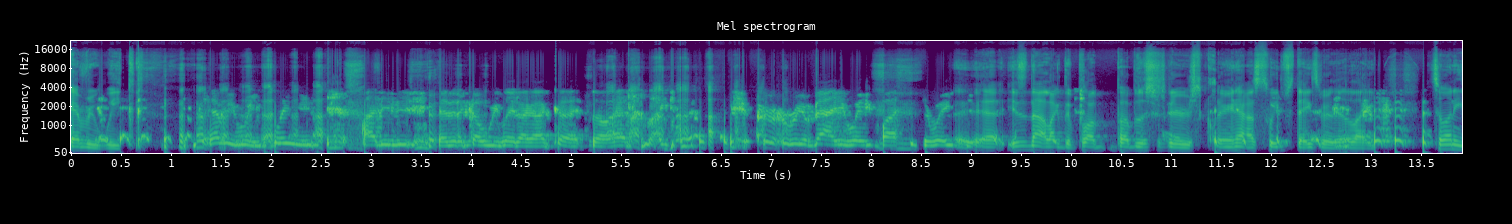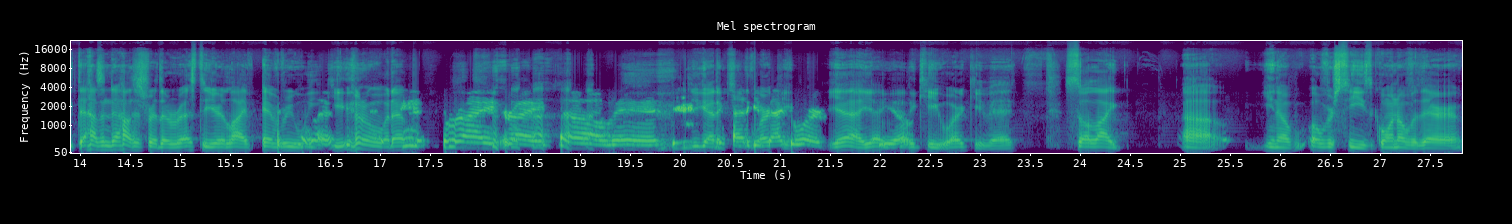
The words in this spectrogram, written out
every week. every week, please. I need it. And then a couple weeks later, I got cut, so I had to like reevaluate my situation. Yeah, it's not like the pub- publishers clearinghouse sweepstakes where they're like twenty thousand dollars for the rest of your life every week, you know, whatever. Right, right. Oh man, you got to keep working. Back to work. Yeah, yeah, you yep. got to keep working, man. So like. Uh, you know, overseas, going over there,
